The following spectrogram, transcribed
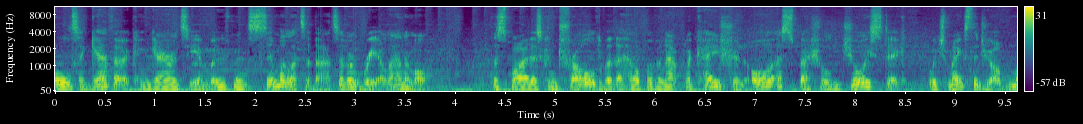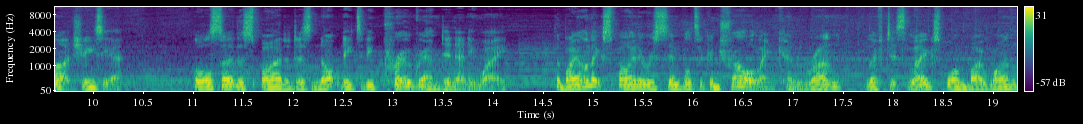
altogether can guarantee a movement similar to that of a real animal. The spider is controlled with the help of an application or a special joystick, which makes the job much easier. Also, the spider does not need to be programmed in any way, the bionic spider is simple to control and can run, lift its legs one by one,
